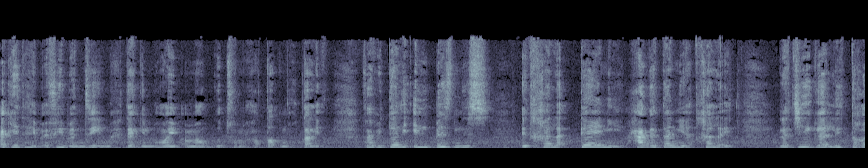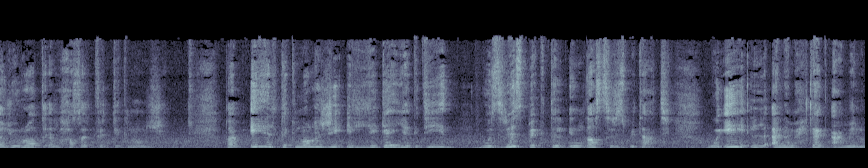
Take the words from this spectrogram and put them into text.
أكيد هيبقى في بنزين محتاج إن هو يبقى موجود في محطات مختلفة. فبالتالي ال business اتخلق تاني حاجة تانية اتخلقت. نتيجة للتغيرات اللي حصلت في التكنولوجيا. طيب إيه ال technology اللي جاية جديد with respect لل industries بتاعتي؟ وإيه اللي أنا محتاج أعمله؟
